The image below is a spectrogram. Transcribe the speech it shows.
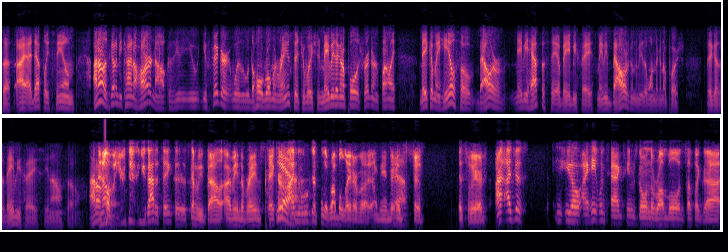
Seth, I, I definitely see him. I don't know. It's going to be kind of hard now because you you you figure with with the whole Roman Reigns situation, maybe they're going to pull the trigger and finally make him a heel. So Balor maybe has to stay a baby face. Maybe Balor's going to be the one they're going to push big as a baby face. You know. So I I don't know, know. but you're, you got to think that it's going to be Balor. I mean, the Reigns take taker. Yeah. I mean, we'll get to the Rumble later, but I mean, Yeah. it's just it's weird. I, I just you know I hate when tag teams go in the Rumble and stuff like that,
